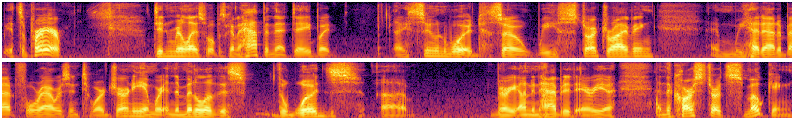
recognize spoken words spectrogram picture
it's a prayer. Didn't realize what was going to happen that day, but I soon would. So we start driving and we head out about four hours into our journey, and we're in the middle of this the woods, uh, very uninhabited area, and the car starts smoking.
